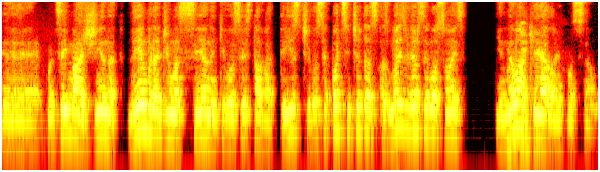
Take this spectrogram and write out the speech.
É, quando você imagina, lembra de uma cena em que você estava triste, você pode sentir das, as mais diversas emoções, e não aquela emoção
